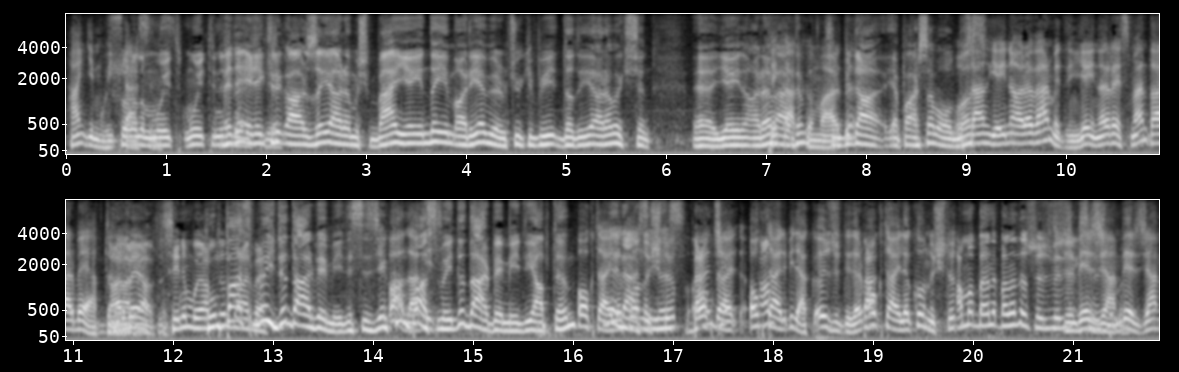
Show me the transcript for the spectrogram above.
Hangi muhit Soralım dersiniz? muhit, muhitiniz Ve de elektrik diye. arızayı aramışım. Ben yayındayım arayamıyorum. Çünkü bir dadıyı aramak için e, yayına ara Tek verdim. hakkın vardı. Şimdi bir daha yaparsam O olmaz. sen yayına ara vermedin. Yayına resmen darbe yaptın. Darbe Darbe yaptı. Senin bu yaptığın Kumpas darbe. mıydı darbe miydi sizce? Vallahi Kumpas biz- mıydı darbe miydi yaptım? Oktay'la konuştuk. Bence Oktay, tam- Oktay'la bir dakika özür dilerim. Ben- Oktay'la konuştuk. Ama bana, bana da söz vereceksiniz. vereceğim mi? vereceğim.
